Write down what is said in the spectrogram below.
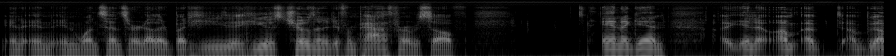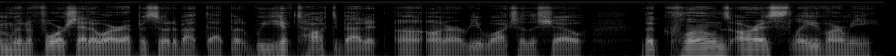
in in, in one sense or another. But he he has chosen a different path for himself. And again, uh, you know, I'm I'm, I'm going to foreshadow our episode about that, but we have talked about it uh, on our rewatch of the show. The clones are a slave army.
